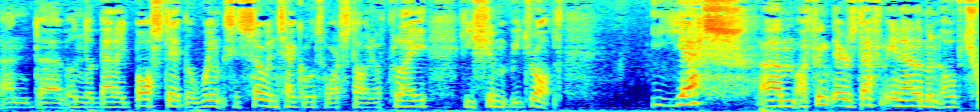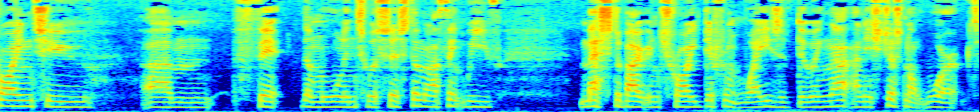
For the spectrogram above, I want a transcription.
and uh, Dembele bossed it, but Winks is so integral to our style of play, he shouldn't be dropped. Yes, um, I think there's definitely an element of trying to um, fit them all into a system, and I think we've messed about and tried different ways of doing that, and it's just not worked.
